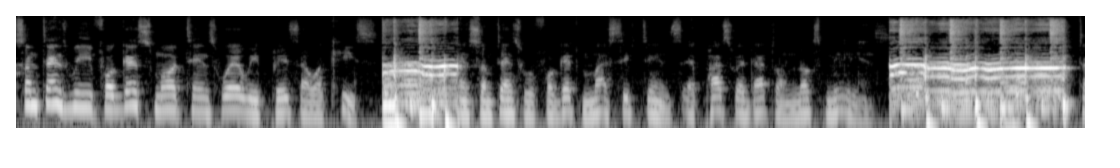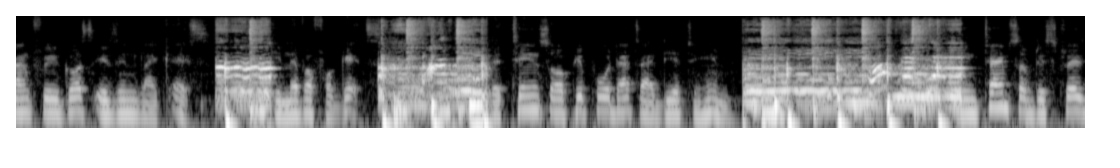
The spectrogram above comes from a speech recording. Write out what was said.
Sometimes we forget small things where we praise our keys. And sometimes we forget massive things, a password that unlocks millions. Thankfully, God isn't like us. He never forgets the things or people that are dear to Him. In times of distress,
